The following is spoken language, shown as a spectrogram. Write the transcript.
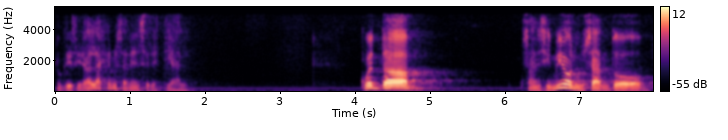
lo que será la Jerusalén celestial. Cuenta San Simeón, un santo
